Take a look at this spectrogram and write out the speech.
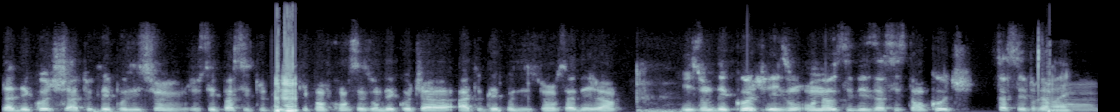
tu as des coachs à toutes les positions. Je sais pas si toutes les équipes en France, elles ont des coachs à, toutes les positions, ça déjà. Ils ont des coachs et ils ont, on a aussi des assistants coachs. Ça, c'est vraiment.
